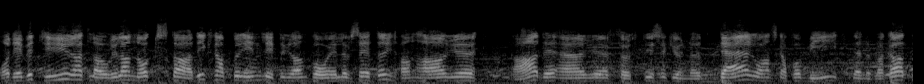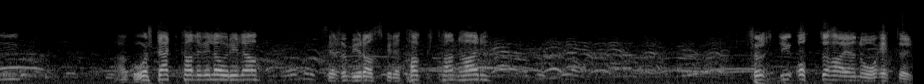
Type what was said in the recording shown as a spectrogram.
Og Det betyr at Laurila nok stadig knapper inn litt på Ellefsæter. Han har eh, ja, det er 40 sekunder der, og han skal forbi denne plakaten. Han går sterkt, kaller vi Laurila. Ser så mye raskere takt han har. 48 har jeg nå etter.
